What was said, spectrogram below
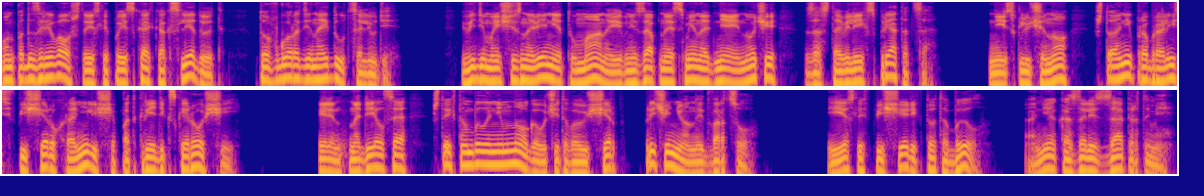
Он подозревал, что если поискать как следует, то в городе найдутся люди. Видимо, исчезновение тумана и внезапная смена дня и ночи заставили их спрятаться. Не исключено, что они пробрались в пещеру хранилища под Кредикской рощей. Элленд надеялся, что их там было немного, учитывая ущерб, причиненный дворцу. Если в пещере кто-то был, они оказались запертыми.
